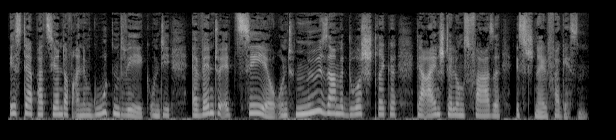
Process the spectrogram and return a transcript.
ist der Patient auf einem guten Weg und die eventuell zähe und mühsame Durchstrecke der Einstellungsphase ist schnell vergessen.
